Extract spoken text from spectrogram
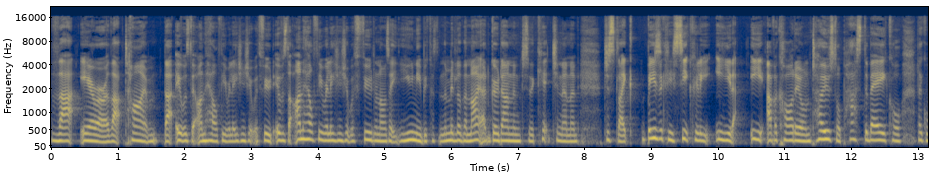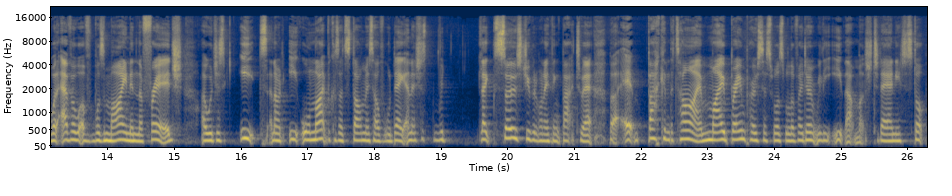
that era, that time that it was the unhealthy relationship with food. It was the unhealthy relationship with food when I was at uni because in the middle of the night I'd go down into the kitchen and I'd just like basically secretly eat eat avocado on toast or pasta bake or like whatever was mine in the fridge. I would just eat and I would eat all night because I'd starve myself all day and it's just like so stupid when I think back to it. But it, back in the time, my brain process was, well, if I don't really eat that much today, I need to stop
